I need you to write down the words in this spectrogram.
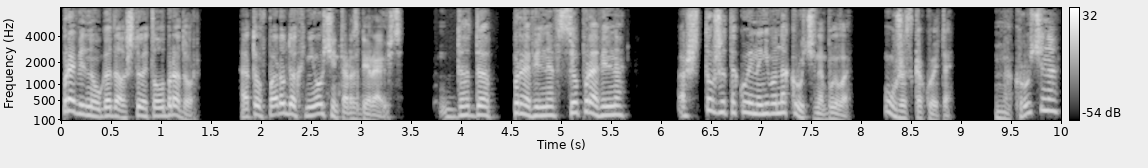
правильно угадал, что это лабрадор, а то в породах не очень-то разбираюсь». «Да-да, правильно, все правильно. А что же такое на него накручено было? Ужас какой-то». «Накручено?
